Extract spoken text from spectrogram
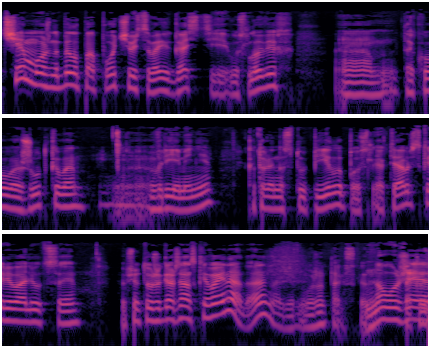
чем можно было попочивать своих гостей в условиях э, такого жуткого времени, которое наступило после Октябрьской революции, в общем-то, уже гражданская война, да, наверное, можно так сказать. Но уже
